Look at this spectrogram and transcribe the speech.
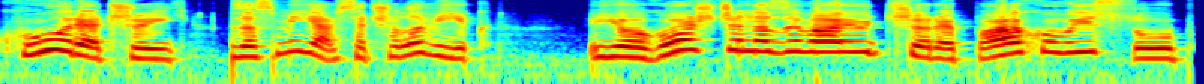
Курячий, засміявся чоловік. Його ще називають черепаховий суп.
